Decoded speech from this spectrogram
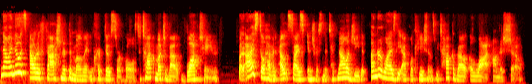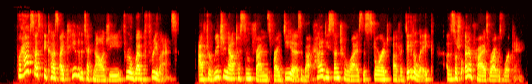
Now, I know it's out of fashion at the moment in crypto circles to talk much about blockchain, but I still have an outsized interest in the technology that underlies the applications we talk about a lot on this show. Perhaps that's because I came to the technology through a Web3 lens after reaching out to some friends for ideas about how to decentralize the storage of a data lake of the social enterprise where I was working.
